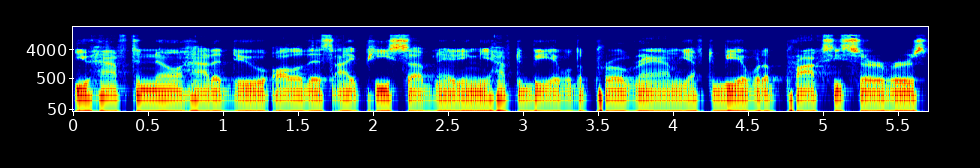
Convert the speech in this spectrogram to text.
you have to know how to do all of this IP subnetting. You have to be able to program, you have to be able to proxy servers.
